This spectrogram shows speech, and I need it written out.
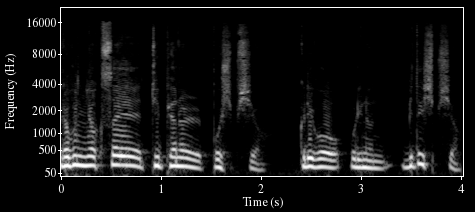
여러분 역사의 뒤편을 보십시오. 그리고 우리는 믿으십시오.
